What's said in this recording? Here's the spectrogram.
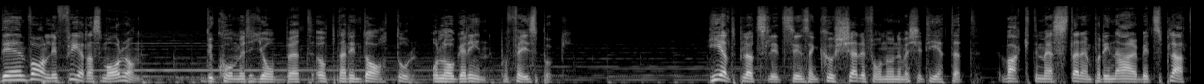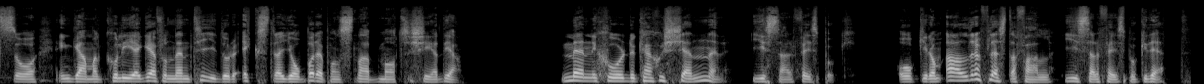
Det är en vanlig fredagsmorgon. Du kommer till jobbet, öppnar din dator och loggar in på Facebook. Helt plötsligt syns en kursare från universitetet, vaktmästaren på din arbetsplats och en gammal kollega från den tid då du extra jobbade på en snabbmatskedja. Människor du kanske känner, gissar Facebook. Och i de allra flesta fall gissar Facebook rätt.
